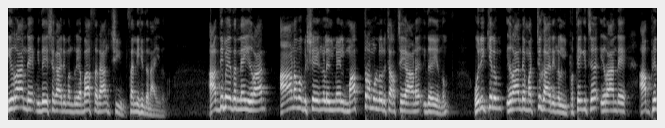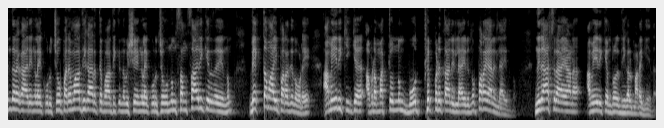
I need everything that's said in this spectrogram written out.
ഇറാന്റെ വിദേശകാര്യമന്ത്രി അബ്ബാസ് റാങ്ഷിയും സന്നിഹിതനായിരുന്നു. ആദ്യമേ തന്നെ ഇറാൻ ആണവ വിഷയങ്ങളിൽ മേൽ മാത്രമുള്ള ഒരു ചർച്ചയാണ് ഇത് എന്നും ഒരിക്കലും ഇറാന്റെ മറ്റു കാര്യങ്ങളിൽ പ്രത്യേകിച്ച് ഇറാന്റെ ആഭ്യന്തര കാര്യങ്ങളെക്കുറിച്ചോ പരമാധികാരത്തെ ബാധിക്കുന്ന വിഷയങ്ങളെക്കുറിച്ചോ ഒന്നും സംസാരിക്കരുത് എന്നും വ്യക്തമായി പറഞ്ഞതോടെ അമേരിക്കയ്ക്ക് അവിടെ മറ്റൊന്നും ബോധ്യപ്പെടുത്താനില്ലായിരുന്നു പറയാനില്ലായിരുന്നു. നിരാശരായാണ് അമേരിക്കൻ പ്രതിനിധികൾ മടങ്ങിയത്.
